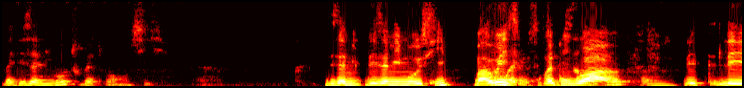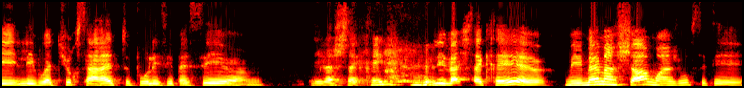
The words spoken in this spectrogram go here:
bah, des animaux, tout bêtement aussi. Des, des animaux aussi. Bah oui, c'est vrai qu'on voit les, les, les, voitures s'arrêtent pour laisser passer. Euh, les vaches sacrées. les vaches sacrées. Euh, mais même un chat, moi un jour c'était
